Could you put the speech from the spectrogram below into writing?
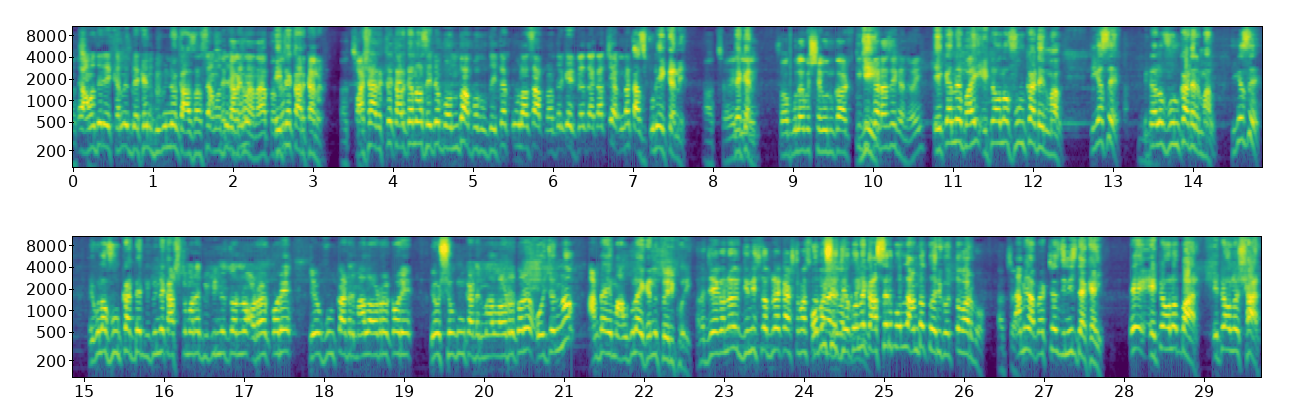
আচ্ছা। আমাদের এখানে দেখেন বিভিন্ন গাছ আছে আমাদের এটা কারখানা আচ্ছা। পাশে আরেকটা কারখানা আছে এটা বন্ধ আপাতত এটা কোল আছে আপনাদেরকে এটা দেখাচ্ছি আমরা কাজ করি এখানে। আচ্ছা দেখেন। সবগুলো সেগুন কাঠ কি কি কাঠ আছে এখানে ভাই? এখানে ভাই এটা হলো ফুল কাটের মাল ঠিক আছে? এটা হলো ফুল কাটের মাল ঠিক আছে? এগুলো ফুল বিভিন্ন কাস্টমারে বিভিন্ন জন্য অর্ডার করে কেউ ফুল মাল অর্ডার করে কেউ শগুন কাঠের মাল অর্ডার করে ওই জন্য আমরা এই মালগুলো এখানে তৈরি করি। মানে যে কোনো জিনিস আপনারা কাস্টমার অবশ্যই যে কোনো গাছের বললে আমরা তৈরি করতে পারব। আচ্ছা। আমি আপনার একটা জিনিস দেখাই। এ এটা হলো বার এটা হলো সার।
